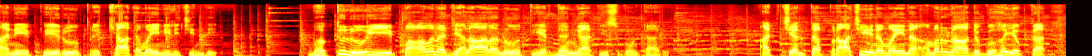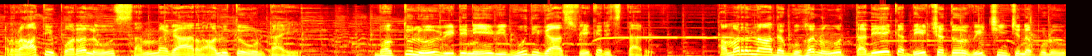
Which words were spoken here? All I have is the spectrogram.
అనే పేరు ప్రఖ్యాతమై నిలిచింది. భక్తులు ఈ పావన జలాలను తీర్థంగా తీసుకుంటారు. అత్యంత ప్రాచీనమైన అమరనాథ్ గుహ యొక్క రాతి పొరలు సన్నగా రాలుతూ ఉంటాయి. భక్తులు వీటిని విభూదిగా స్వీకరిస్తారు. అమరనాథ గుహను తదేక దీక్షతో వీక్షించినప్పుడు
